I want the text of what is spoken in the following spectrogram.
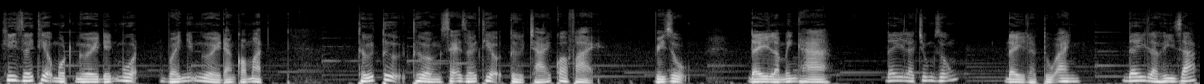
khi giới thiệu một người đến muộn với những người đang có mặt, thứ tự thường sẽ giới thiệu từ trái qua phải. Ví dụ, đây là minh hà, đây là trung dũng đây là tú anh đây là huy giáp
